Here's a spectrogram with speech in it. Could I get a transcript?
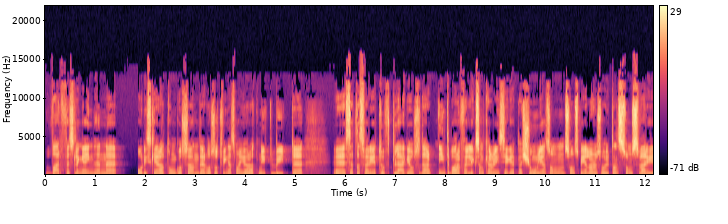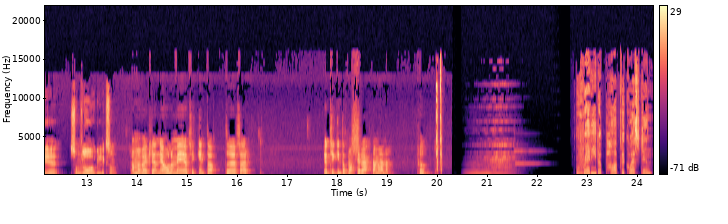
varför slänga in henne och riskera att hon går sönder och så tvingas man göra ett nytt byte, eh, sätta Sverige i ett tufft läge och sådär. Inte bara för liksom Caroline Seger personligen som, som spelare och så, utan som Sverige som lag liksom. Ja men verkligen, jag håller med. Jag tycker inte att eh, så här, Jag tycker inte att man ska räkna med henne. Punkt. Ready to pop the question?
